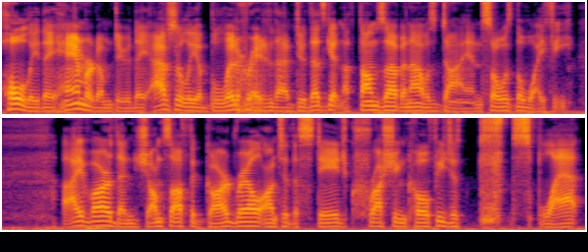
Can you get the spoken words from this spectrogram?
holy, they hammered him, dude. They absolutely obliterated that dude. That's getting a thumbs up, and I was dying. So was the wifey. Ivar then jumps off the guardrail onto the stage, crushing Kofi, just splat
